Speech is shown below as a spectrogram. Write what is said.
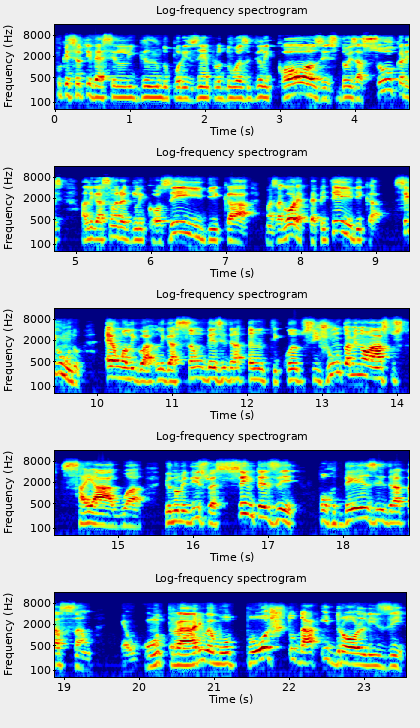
Porque se eu tivesse ligando, por exemplo, duas glicoses, dois açúcares, a ligação era glicosídica, mas agora é peptídica. Segundo, é uma ligação desidratante. Quando se juntam aminoácidos, sai água. E o nome disso é síntese por desidratação. É o contrário, é o oposto da hidrólise.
